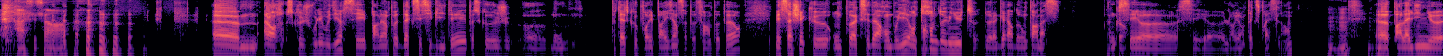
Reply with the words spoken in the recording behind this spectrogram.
Ah, c'est ça, hein Euh, alors, ce que je voulais vous dire, c'est parler un peu d'accessibilité, parce que je, bon, peut-être que pour les Parisiens, ça peut faire un peu peur, mais sachez qu'on peut accéder à Rambouillet en 32 minutes de la gare de Montparnasse. Donc c'est euh, euh, l'Orient Express là. hein. Mhm, mhm. Euh, par la ligne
